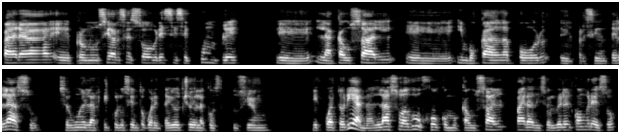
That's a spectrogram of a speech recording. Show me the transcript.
para eh, pronunciarse sobre si se cumple eh, la causal invocada por el presidente Lazo, según el artículo 148 de la Constitución ecuatoriana. Lazo adujo como causal para disolver el Congreso,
